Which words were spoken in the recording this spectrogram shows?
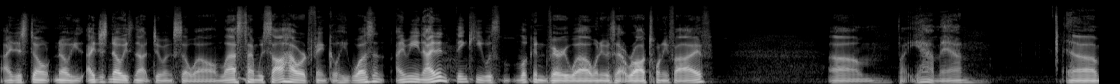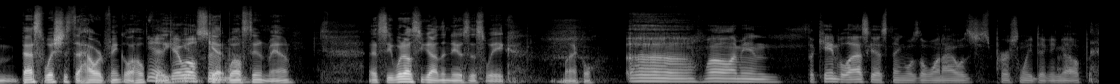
I just don't know. He, I just know he's not doing so well. And last time we saw Howard Finkel, he wasn't. I mean, I didn't think he was looking very well when he was at Raw 25. Um, but yeah, man. Um, best wishes to Howard Finkel. Hopefully, yeah, get well soon, Get well man. soon, man. Let's see what else you got in the news this week, Michael. Uh, well, I mean, the Cain Velasquez thing was the one I was just personally digging up.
